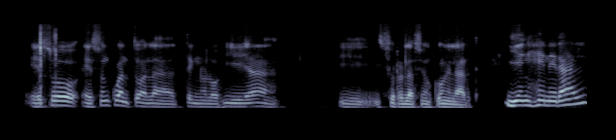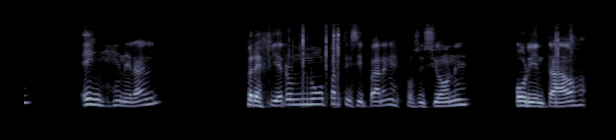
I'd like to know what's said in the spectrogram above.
Eso, eso en cuanto a la tecnología y, su relación con el arte. Y en general, en general, prefiero no participar en exposiciones orientadas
